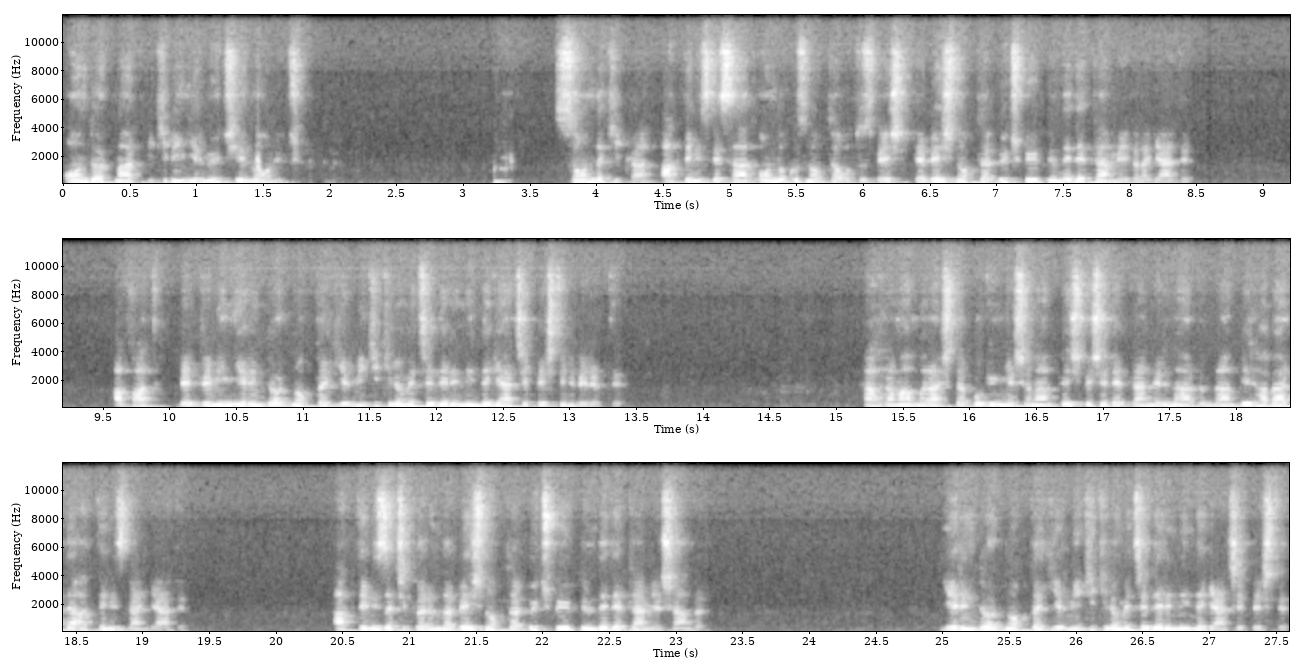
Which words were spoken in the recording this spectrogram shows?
14 Mart 2023-2013 Son dakika Akdeniz'de saat 19.35 ve 5.3 büyüklüğünde deprem meydana geldi. AFAD, depremin yerin 4.22 kilometre derinliğinde gerçekleştiğini belirtti. Kahramanmaraş'ta bugün yaşanan peş peşe depremlerin ardından bir haber de Akdeniz'den geldi. Akdeniz açıklarında 5.3 büyüklüğünde deprem yaşandı. Yerin 4.22 kilometre derinliğinde gerçekleşti.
